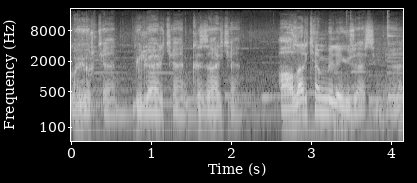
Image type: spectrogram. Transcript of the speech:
Uyurken, gülerken, kızarken, ağlarken bile güzelsin ya.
